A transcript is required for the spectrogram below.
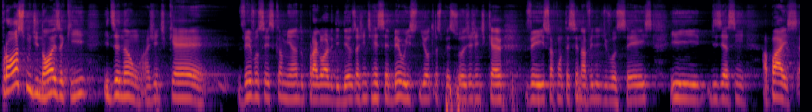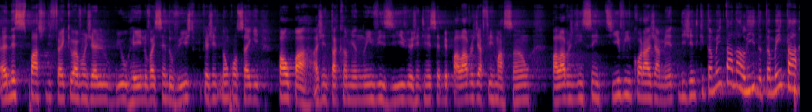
próximo de nós aqui e dizer: não, a gente quer ver vocês caminhando para a glória de Deus. A gente recebeu isso de outras pessoas e a gente quer ver isso acontecer na vida de vocês e dizer assim: rapaz, é nesse espaço de fé que o Evangelho e o reino vai sendo visto, porque a gente não consegue palpar, a gente está caminhando no invisível, a gente receber palavras de afirmação, palavras de incentivo e encorajamento de gente que também está na lida, também está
